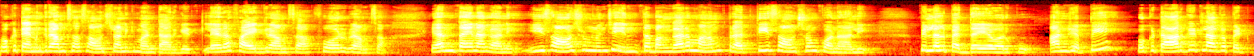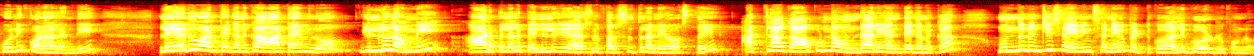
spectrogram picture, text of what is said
ఒక టెన్ గ్రామ్సా సంవత్సరానికి మన టార్గెట్? లేదా ఫైవ్ గ్రామ్సా? ఫోర్ గ్రామ్సా? ఎంతైనా కానీ ఈ సంవత్సరం నుంచి ఇంత బంగారం మనం ప్రతి సంవత్సరం కొనాలి. పిల్లలు పెద్ద అయ్యే వరకు అని చెప్పి ఒక టార్గెట్ లాగా పెట్టుకొని కొనాలండి. లేదు అంటే కనుక ఆ టైంలో ఇల్లులు అమ్మి ఆడపిల్లల పెళ్ళిళ్ళు చేయాల్సిన పరిస్థితులు అనేవి వస్తాయి. అట్లా కాకుండా ఉండాలి అంటే కనుక ముందు నుంచి సేవింగ్స్ అనేవి పెట్టుకోవాలి గోల్డ్ రూపంలో.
